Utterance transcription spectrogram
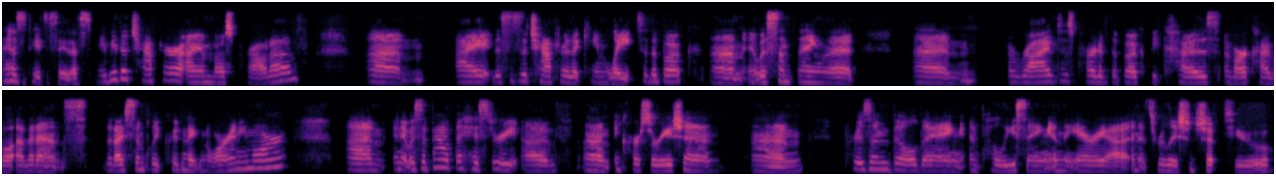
I hesitate to say this, maybe the chapter I am most proud of. Um, I this is a chapter that came late to the book. It was something that um, arrived as part of the book because of archival evidence that I simply couldn't ignore anymore. Um, and it was about the history of um, incarceration, um, prison building, and policing in the area and its relationship to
